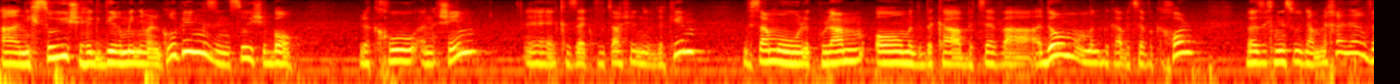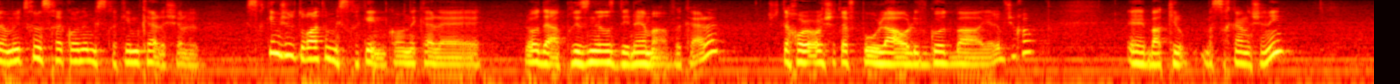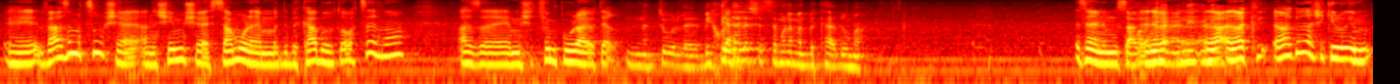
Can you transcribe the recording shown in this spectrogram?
הניסוי שהגדיר minimal grouping זה ניסוי שבו לקחו אנשים, אה, כזה קבוצה של נבדקים, ושמו לכולם או מדבקה בצבע אדום או מדבקה בצבע כחול, ואז הכניסו אותם לחדר, והם היו צריכים לשחק כל מיני משחקים כאלה של... משחקים של תורת המשחקים, כל מיני כאלה, לא יודע, פריזנרס דילמה וכאלה, שאתה יכול או לשתף פעולה או לבגוד ביריב שלך, אה, ב- כאילו, בשחקן השני. אה, ואז הם מצאו שאנשים ששמו להם מדבקה באותו הצבע, אז אה, משתפים פעולה יותר. נטול, אה, בייחוד כן. אלה ששמו להם מדבקה אדומה. זה אין לי מושג. כן, אני, אני- אני, אני- אני, רק, יודע שכאילו אם,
